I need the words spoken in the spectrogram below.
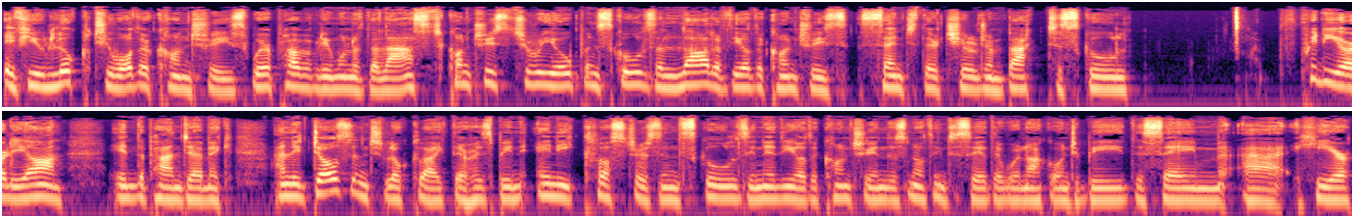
if you look to other countries, we're probably one of the last countries to reopen schools. A lot of the other countries sent their children back to school pretty early on in the pandemic, and it doesn't look like there has been any clusters in schools in any other country, and there's nothing to say that we're not going to be the same uh, here.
